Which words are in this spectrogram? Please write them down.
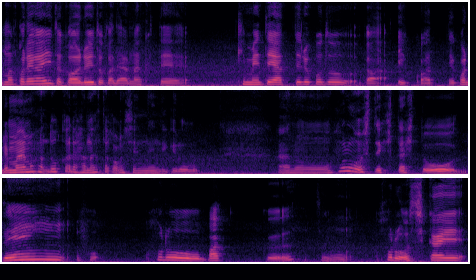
まあ、これがいいとか悪いとかではなくて決めてやってることが一個あってこれ前もどっかで話したかもしれないんだけどあのフォローしてきた人を全員フォローバックそのフォローし返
